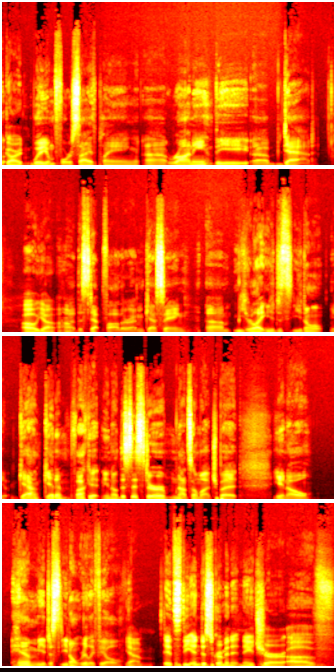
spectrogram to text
Wi- guard. William Forsythe playing uh, Ronnie, the uh, dad, Oh yeah. Uh-huh. uh, the stepfather. I'm guessing. Um, you're like you just you don't yeah get him fuck it you know the sister not so much but you know him you just you don't really feel Yeah, it's the indiscriminate nature of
